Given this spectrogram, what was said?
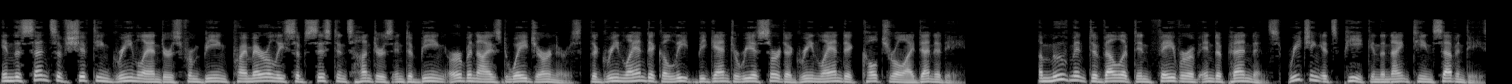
in the sense of shifting Greenlanders from being primarily subsistence hunters into being urbanized wage earners, the Greenlandic elite began to reassert a Greenlandic cultural identity. A movement developed in favor of independence, reaching its peak in the 1970s.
